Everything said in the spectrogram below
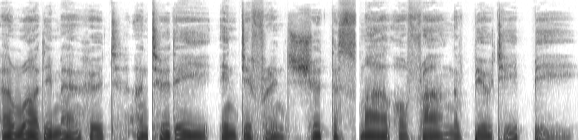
unworthy manhood unto thee indifferent should the smile or frown of beauty be.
